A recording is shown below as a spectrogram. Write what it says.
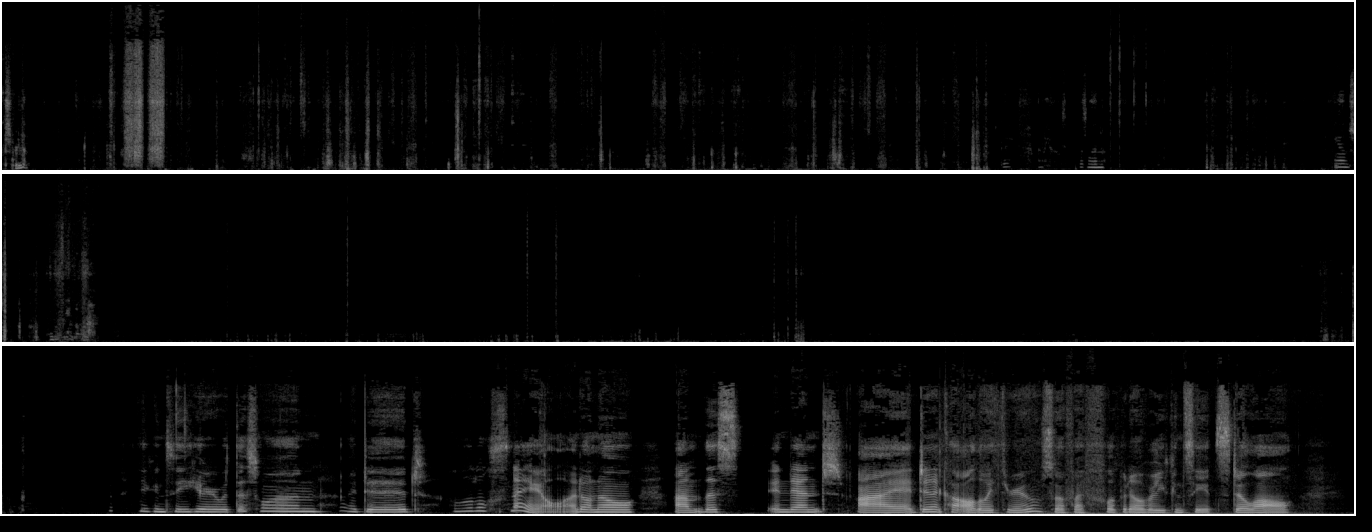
You can see here with this one, I did a little snail. I don't know, um, this indent I didn't cut all the way through, so if I flip it over, you can see it's still all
